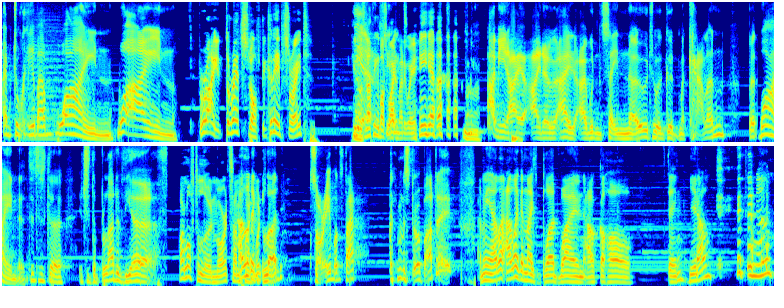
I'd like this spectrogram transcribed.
I'm talking about wine. Wine. Right, the red stuff, the grapes, right? He knows Yes, nothing about wine, by the way. yeah. Hmm. I mean, I I don't I, I wouldn't say no to a good Macallan, but wine. This is the it is the blood of the earth. I'd love to learn more at some I point. like When- blood. Sorry, what's that, Mr. Abate? I mean, I, li- I like a nice blood wine alcohol thing, you know? you know?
